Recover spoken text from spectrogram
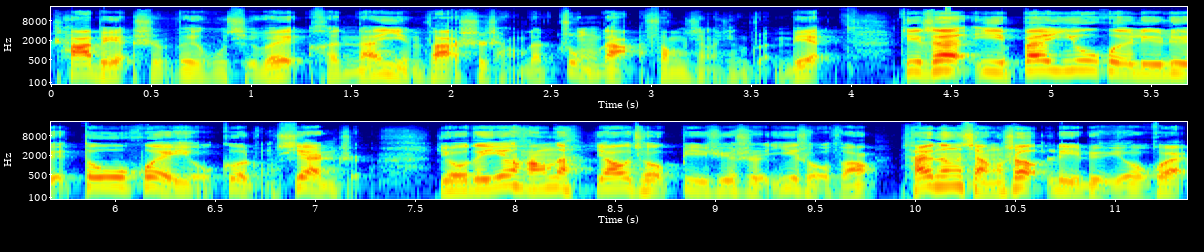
差别是微乎其微，很难引发市场的重大方向性转变。第三，一般优惠利率都会有各种限制，有的银行呢要求必须是一手房才能享受利率优惠。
